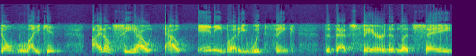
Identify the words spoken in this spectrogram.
don't like it. I don't see how how anybody would think that that's fair. That let's say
